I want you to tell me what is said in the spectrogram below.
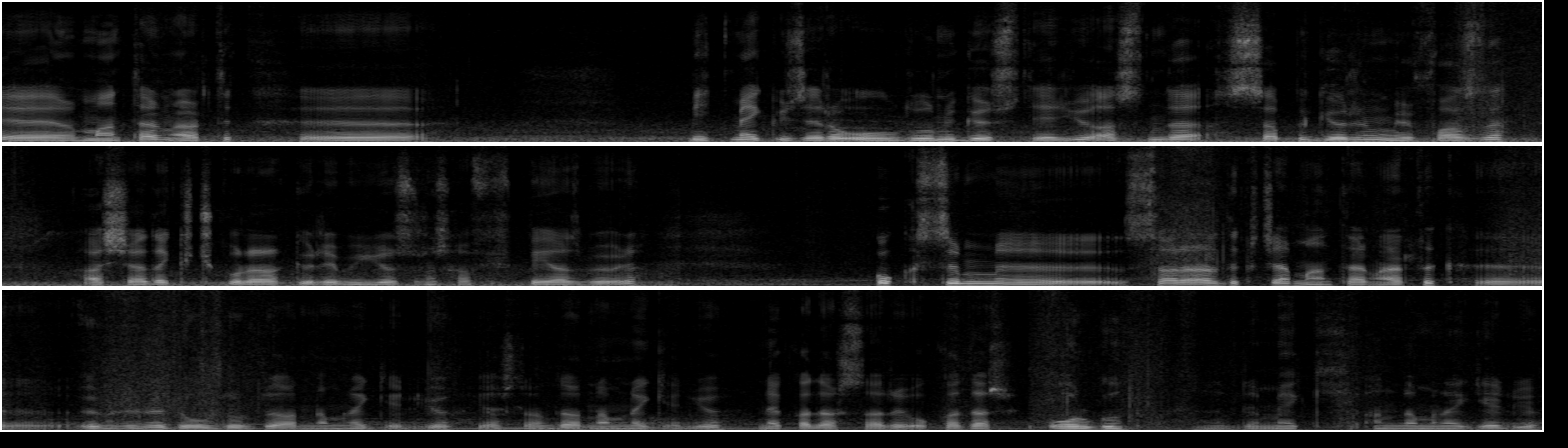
e, mantarın artık e, bitmek üzere olduğunu gösteriyor. Aslında sapı görünmüyor fazla. Aşağıda küçük olarak görebiliyorsunuz hafif beyaz böyle. O kısım e, sarardıkça mantarın artık e, ömrünü doldurduğu anlamına geliyor. Yaşlandığı anlamına geliyor. Ne kadar sarı o kadar olgun demek anlamına geliyor.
